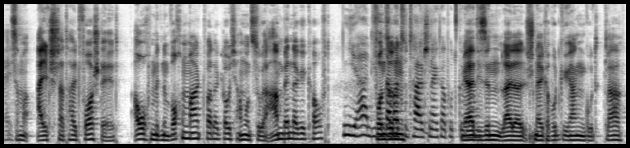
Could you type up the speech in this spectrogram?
ja, ich sag mal, Altstadt halt vorstellt. Auch mit einem Wochenmarkt war da, glaube ich, haben wir uns sogar Armbänder gekauft. ja, die von sind so aber einem- total schnell kaputt Ja, gegangen. die sind leider schnell kaputt gegangen. Gut, klar.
